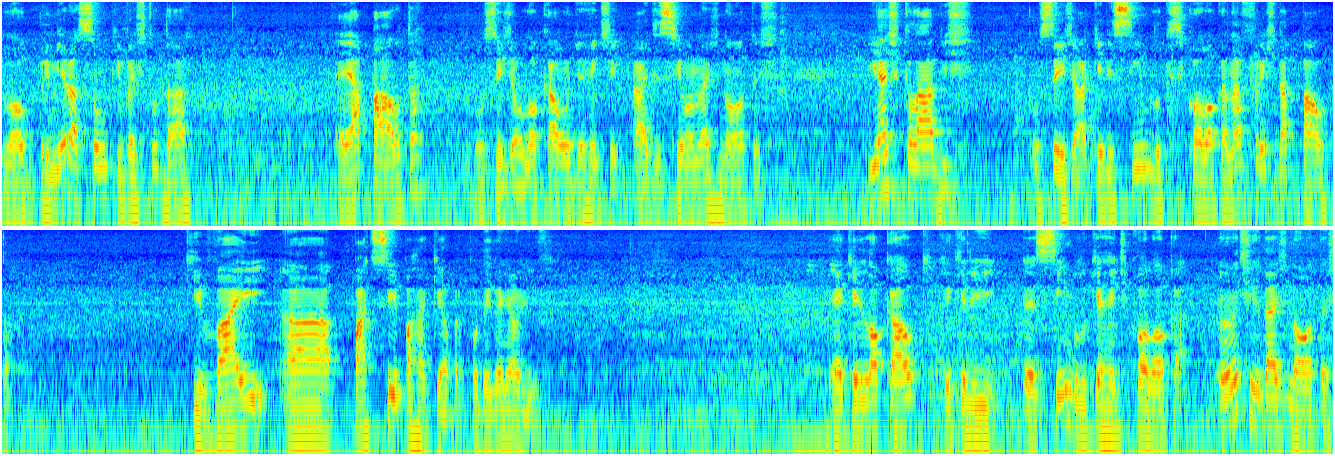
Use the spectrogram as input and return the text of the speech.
logo o primeiro assunto que vai estudar é a pauta, ou seja, o local onde a gente adiciona as notas, e as claves, ou seja, aquele símbolo que se coloca na frente da pauta, que vai uh, participa, Raquel, para poder ganhar o livro. É aquele local, que, aquele é, símbolo que a gente coloca antes das notas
